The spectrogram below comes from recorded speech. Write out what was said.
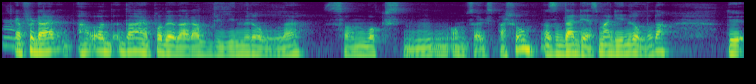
Ja. ja, for der, og Da er jeg på det der at din rolle som voksen omsorgsperson altså Det er det som er din rolle. da. Du,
